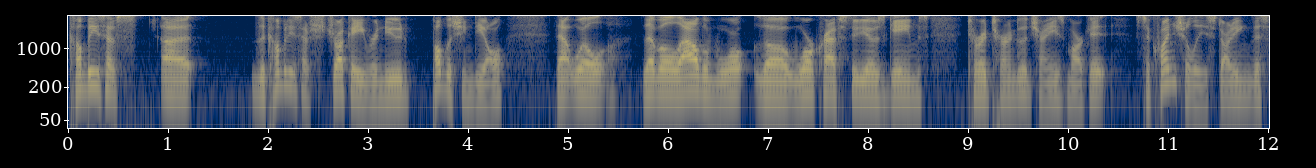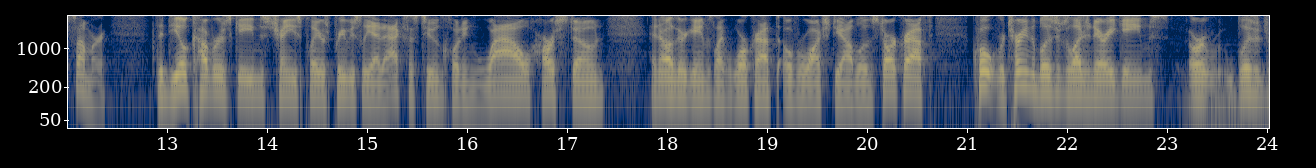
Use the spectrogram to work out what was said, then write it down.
companies have uh, the companies have struck a renewed publishing deal that will that will allow the War, the Warcraft Studios games to return to the Chinese market sequentially starting this summer. The deal covers games Chinese players previously had access to, including WoW, Hearthstone, and other games like Warcraft, Overwatch, Diablo, and StarCraft. Quote, returning to Blizzard's legendary games, or Blizzard's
